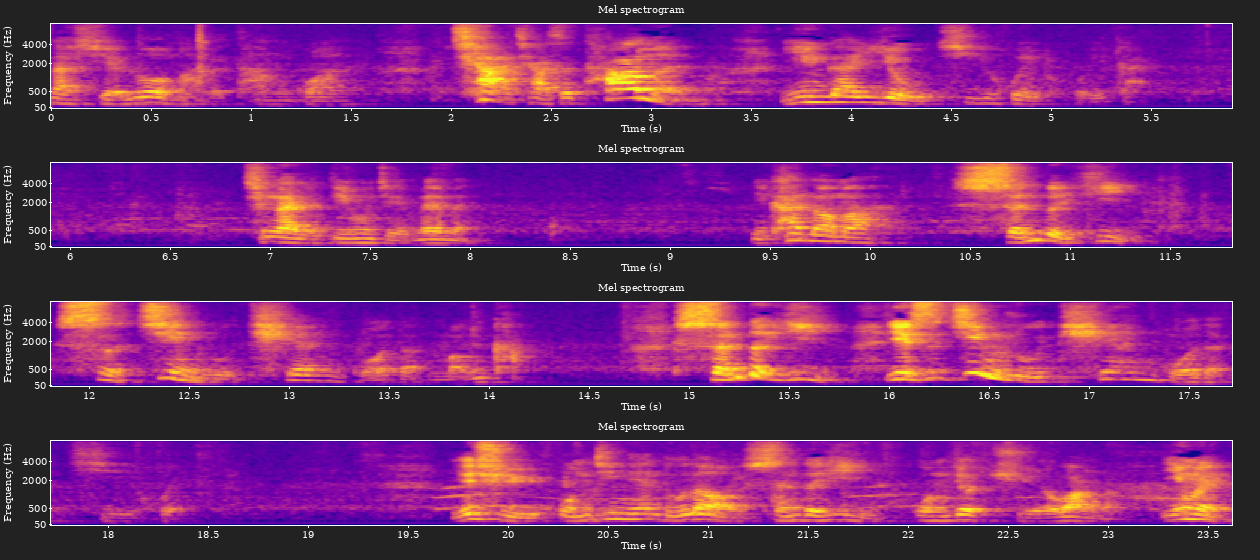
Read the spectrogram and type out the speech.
那些落马的贪官，恰恰是他们应该有机会悔改。亲爱的弟兄姐妹们，你看到吗？神的意是进入天国的门槛。神的意也是进入天国的机会。也许我们今天读到神的意，我们就绝望了，因为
